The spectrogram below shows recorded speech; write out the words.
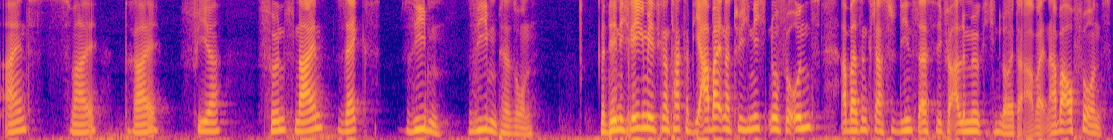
Eins, zwei, drei, vier, fünf, nein, sechs, sieben. Sieben Personen. Mit denen ich regelmäßig Kontakt habe. Die arbeiten natürlich nicht nur für uns, aber sind klassische Dienstleister, die für alle möglichen Leute arbeiten, aber auch für uns.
